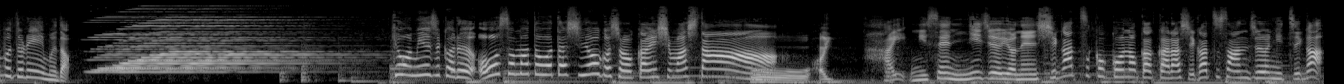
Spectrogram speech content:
Have Dreamed」今日はミュージカル「王様と私」をご紹介しました。はい。はい。2024年4月9日から4月30日が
